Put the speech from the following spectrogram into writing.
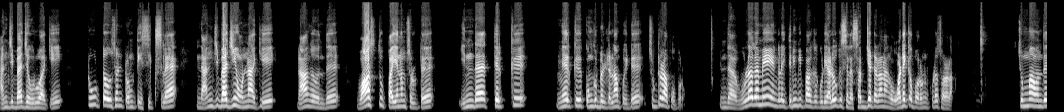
அஞ்சு பேட்சை உருவாக்கி டூ தௌசண்ட் டுவெண்ட்டி சிக்ஸில் இந்த அஞ்சு பேட்சையும் ஒன்றாக்கி நாங்கள் வந்து வாஸ்து பயணம் சொல்லிட்டு இந்த தெற்கு மேற்கு கொங்கு பெல்ட்டெல்லாம் போயிட்டு சுற்றுலா போக போகிறோம் இந்த உலகமே எங்களை திரும்பி பார்க்கக்கூடிய அளவுக்கு சில சப்ஜெக்டெல்லாம் நாங்கள் உடைக்க போகிறோம்னு கூட சொல்லலாம். சும்மா வந்து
